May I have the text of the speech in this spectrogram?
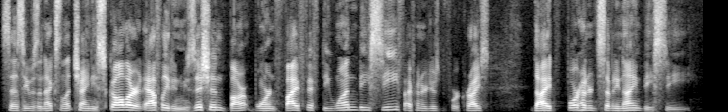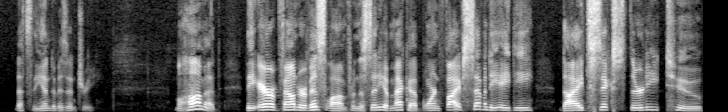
Says he was an excellent Chinese scholar, an athlete, and musician, born 551 BC, 500 years before Christ, died 479 BC. That's the end of his entry. Muhammad, the Arab founder of Islam from the city of Mecca, born 570 AD, died 632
